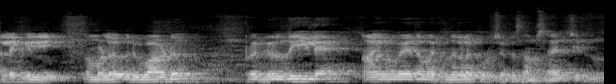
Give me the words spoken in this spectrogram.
അല്ലെങ്കിൽ നമ്മൾ ഒരുപാട് പ്രകൃതിയിലെ ആയുർവേദ മരുന്നുകളെക്കുറിച്ചൊക്കെ സംസാരിച്ചിരുന്നു.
